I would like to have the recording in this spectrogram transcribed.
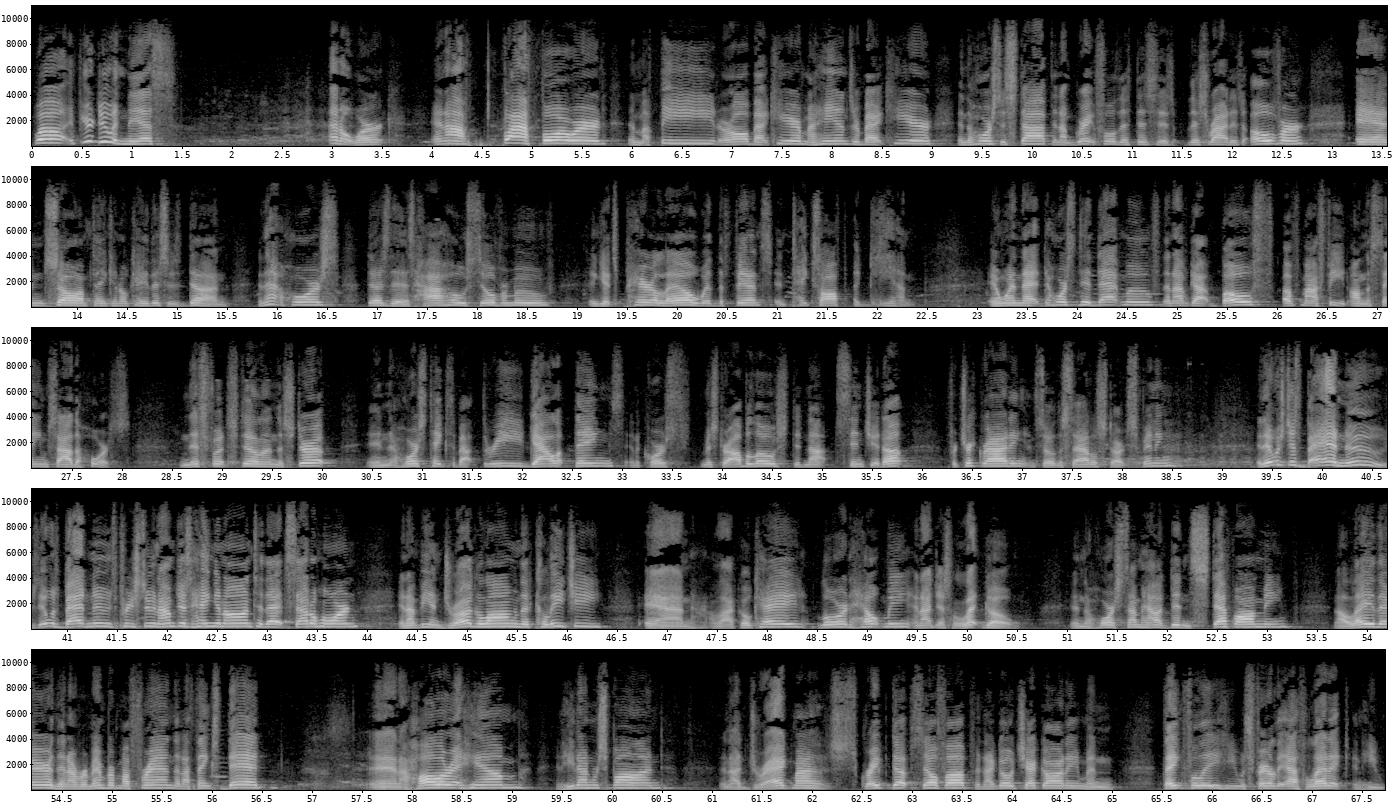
Well, if you're doing this, that don't work. And I fly forward, and my feet are all back here, my hands are back here, and the horse has stopped, and I'm grateful that this is this ride is over. And so I'm thinking, okay, this is done. And that horse does this high ho silver move and gets parallel with the fence and takes off again. And when that horse did that move, then I've got both of my feet on the same side of the horse. And this foot's still in the stirrup, and the horse takes about three gallop things. And of course, Mr. Abalos did not cinch it up for trick riding, and so the saddle starts spinning. And it was just bad news. It was bad news. Pretty soon, I'm just hanging on to that saddle horn, and I'm being dragged along the caliche. And I'm like, okay, Lord, help me. And I just let go and the horse somehow didn't step on me. And I lay there, and then I remember my friend that I think's dead, and I holler at him, and he doesn't respond. And I drag my scraped up self up, and I go check on him, and thankfully he was fairly athletic, and he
